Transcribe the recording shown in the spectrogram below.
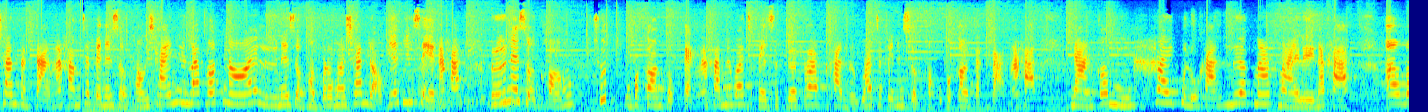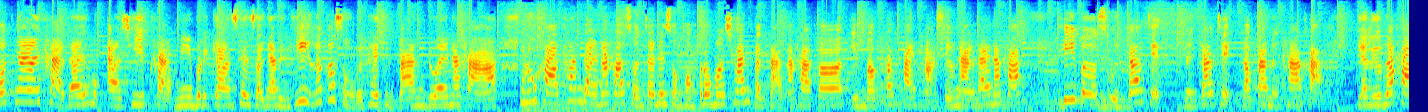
ชั่นต่างๆนะคะจะเป็นในส่วนของใช้เงินรับลดน้อย หรือในส่วนของโปรโมชั่นดอกเบี้ยพิเศษนะคะ หรือในส่วนของชุดอุปกรณ์ตกแต่งนะคะ ไม่ว่าจะเป็นสเกิร์ตรอบคัน หรือว่าจะเป็นในส่วนของอุปกรณ์ต่างๆนะคะ นางก็มีให้คุณลูกค้าเลือกมากมายเลยนะคะ เอารถง่ายค่ะได้ทุกอาชีพค่ะ มีบริการเซ็นสัญญาถึงที่ แล้วก็ส่งรถให้ถึงบ้านด้วยนะคะคุณลูกค้าท่านใดนะคะ สนใจในส่วนของโปรโมชั่นต่างๆนะคะ ก็อินบ็อกซ์ทักทายหาเซลล์นางได้นะคะ ที่เบอร์ 0971979915 ค่ะ อย่าลืมนะคะ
